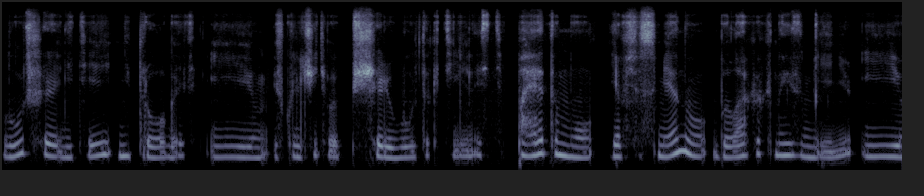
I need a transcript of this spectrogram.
лучше детей не трогать и исключить вообще любую тактильность. Поэтому я всю смену была как на измене и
